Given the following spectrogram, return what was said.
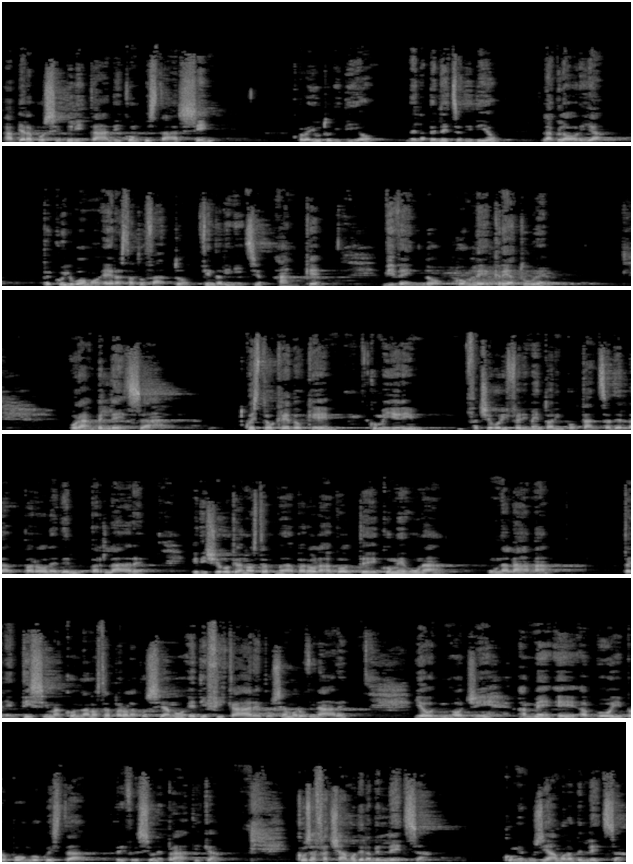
abbia la possibilità di conquistarsi, con l'aiuto di Dio, della bellezza di Dio, la gloria per cui l'uomo era stato fatto fin dall'inizio, anche vivendo con le creature. Ora, bellezza. Questo credo che, come ieri facevo riferimento all'importanza della parola e del parlare, e dicevo che la nostra parola a volte è come una, una lama taglientissima, con la nostra parola possiamo edificare, possiamo rovinare. Io oggi a me e a voi propongo questa riflessione pratica. Cosa facciamo della bellezza? Come usiamo la bellezza?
